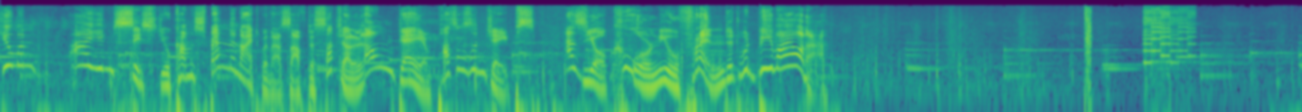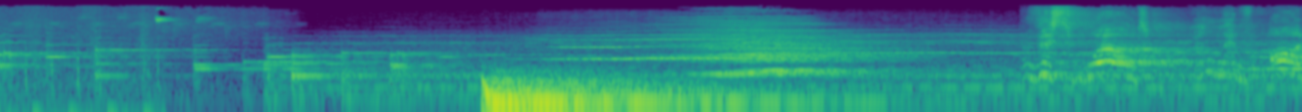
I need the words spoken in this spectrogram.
Human, I insist you come spend the night with us after such a long day of puzzles and japes. As your cool new friend, it would be my honor. World will live on.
